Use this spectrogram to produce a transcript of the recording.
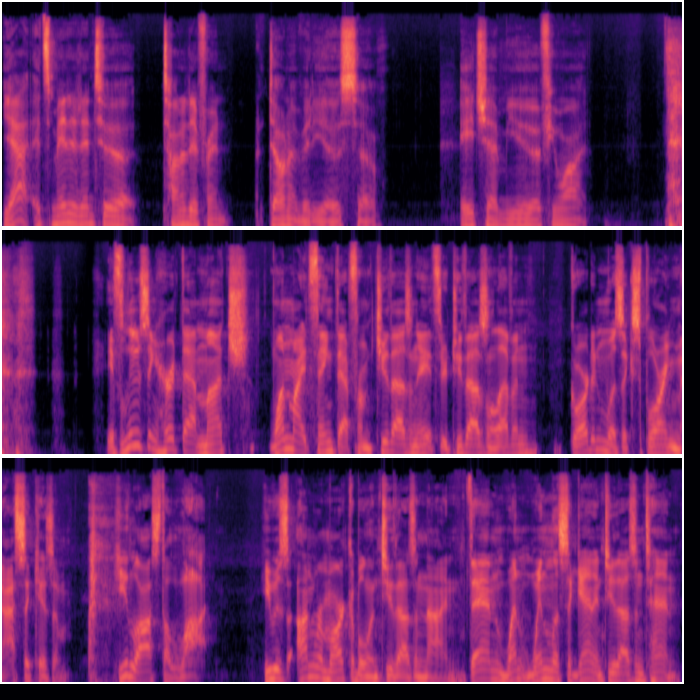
Yeah, it's made it into a ton of different donut videos. So HMU if you want. If losing hurt that much, one might think that from 2008 through 2011, Gordon was exploring masochism. He lost a lot. He was unremarkable in 2009, then went winless again in 2010.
